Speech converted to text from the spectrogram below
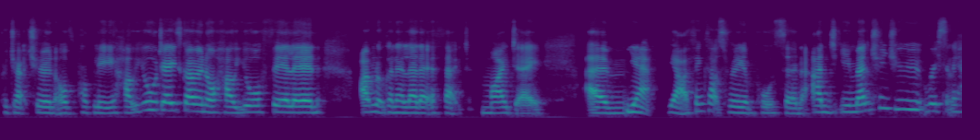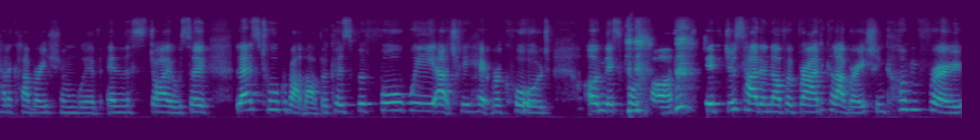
projection of probably how your day's going or how you're feeling I'm not going to let it affect my day. Um, yeah, yeah, I think that's really important. And you mentioned you recently had a collaboration with In the Style. So let's talk about that because before we actually hit record on this podcast, it just had another brand collaboration come through.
